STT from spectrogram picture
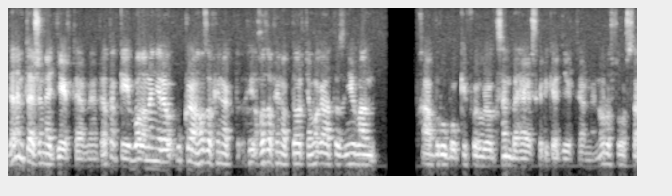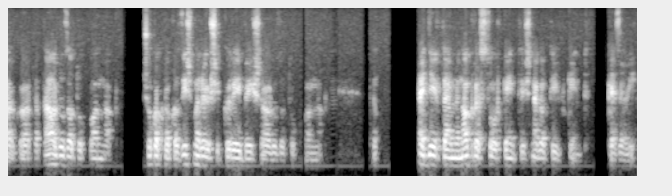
De nem teljesen egyértelműen. Tehát aki valamennyire ukrán hazafinak, hazafinak tartja magát, az nyilván háborúból kifolyólag szembe helyezkedik egyértelműen Oroszországgal, tehát áldozatok vannak, sokaknak az ismerősi körébe is áldozatok vannak. Tehát egyértelműen agresszorként és negatívként kezeli.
